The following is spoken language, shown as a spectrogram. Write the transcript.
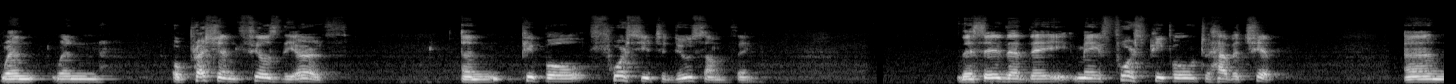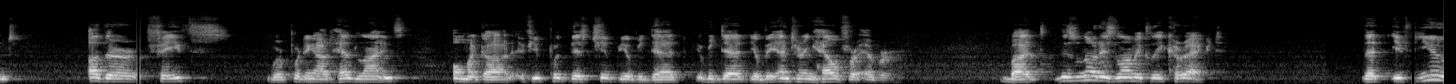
when, when oppression fills the earth and people force you to do something they say that they may force people to have a chip. And other faiths were putting out headlines, oh my God if you put this chip you'll be dead, you'll be dead, you'll be entering hell forever. But this is not Islamically correct that if you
